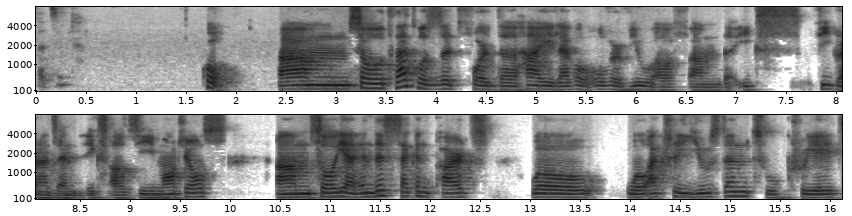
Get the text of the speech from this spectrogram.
that's it. Cool. Um, so that was it for the high level overview of um, the X fee grants and X authz modules. Um, so yeah, in this second part, we'll we'll actually use them to create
